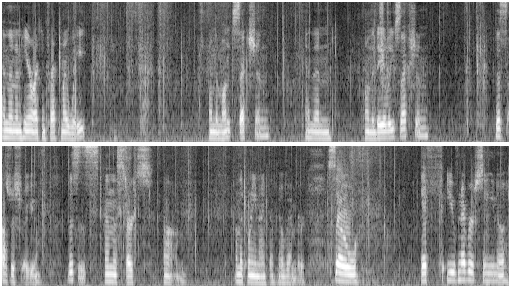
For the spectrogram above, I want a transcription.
And then in here I can track my weight on the month section and then on the daily section this I'll just show you this is and this starts um, on the 29th of November so if you've never seen a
